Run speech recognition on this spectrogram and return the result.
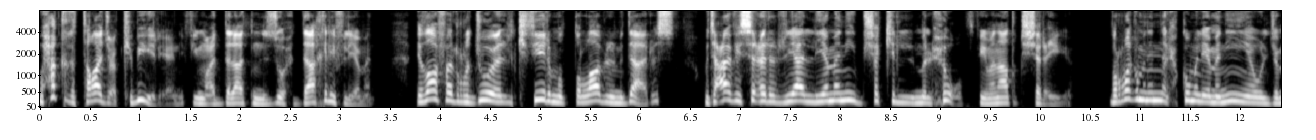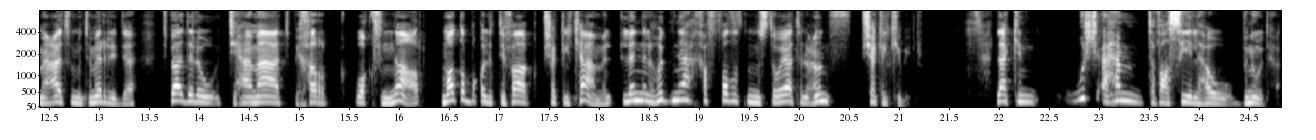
وحققت تراجع كبير يعني في معدلات النزوح الداخلي في اليمن إضافة لرجوع الكثير من الطلاب للمدارس وتعافي سعر الريال اليمني بشكل ملحوظ في مناطق الشرعية. بالرغم من أن الحكومة اليمنية والجماعات المتمردة تبادلوا اتهامات بخرق وقف النار ما طبقوا الاتفاق بشكل كامل لأن الهدنة خفضت من مستويات العنف بشكل كبير. لكن وش أهم تفاصيلها وبنودها؟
